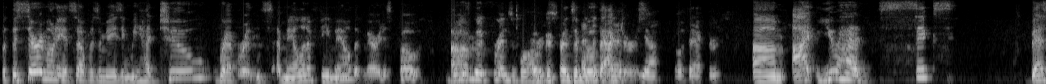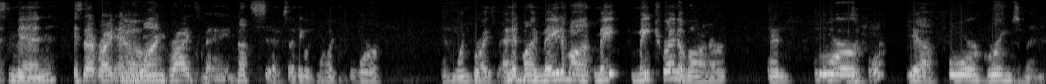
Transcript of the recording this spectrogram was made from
but the ceremony itself was amazing. We had two reverends, a male and a female, that married us both. Both Um, good friends of ours. Both ours. good friends and both actors. yeah, both actors. Um, I you had six best men, is that right? And No. one bridesmaid. Not six. I think it was more like four and one bridesmaid. I had my maid of honor, ma- matron of honor, and Was four. it four? Yeah, four groomsmen.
